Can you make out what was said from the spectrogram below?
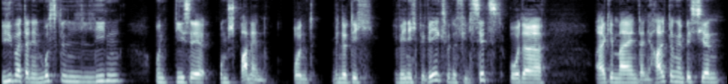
über deinen Muskeln liegen und diese umspannen. Und wenn du dich wenig bewegst, wenn du viel sitzt oder allgemein deine Haltung ein bisschen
